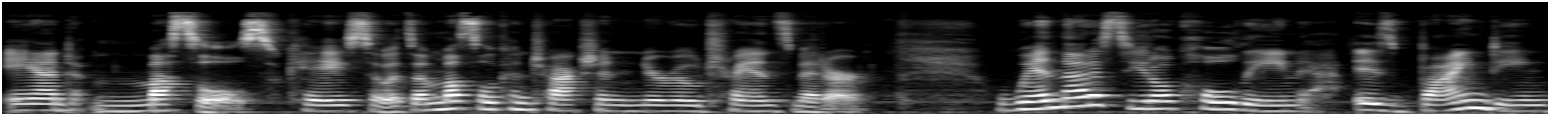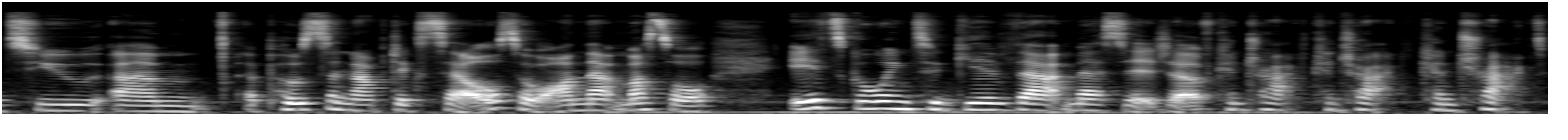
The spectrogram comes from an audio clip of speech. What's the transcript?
and muscles. Okay, so it's a muscle contraction neurotransmitter when that acetylcholine is binding to um, a postsynaptic cell, so on that muscle, it's going to give that message of contract, contract, contract.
